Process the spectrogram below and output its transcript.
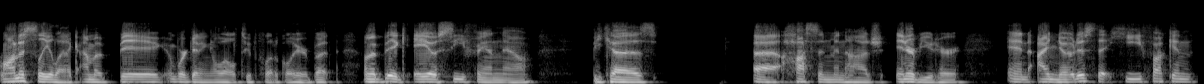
honestly, like I'm a big we're getting a little too political here, but I'm a big AOC fan now because uh Hasan Minhaj interviewed her and I noticed that he fucking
